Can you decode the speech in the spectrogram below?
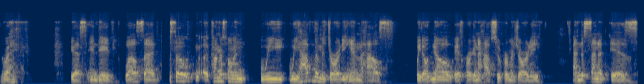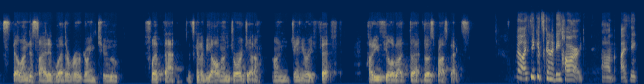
Right. Yes, indeed. Well said. So, uh, Congresswoman, we we have the majority in the House. We don't know if we're going to have supermajority and the Senate is still undecided whether we're going to flip that. It's going to be all on Georgia on January 5th. How do you feel about that, those prospects? Well, I think it's going to be hard. Um, I think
